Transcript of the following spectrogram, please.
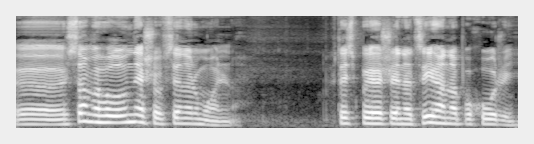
Е, саме головне, що все нормально. Хтось пише на цигана похожий.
